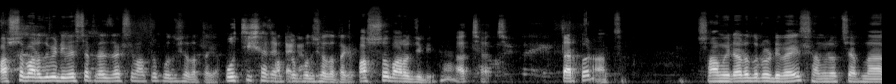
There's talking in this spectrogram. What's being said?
পাঁচশো বারো জিবি ডিভাইসটা প্রাইস রাখছি মাত্র পঁচিশ হাজার টাকা। পঁচিশ হাজার মাত্র পঁচিশ হাজার টাকা। পাঁচশো বারো জিবি হ্যাঁ। আচ্ছা আচ্ছা। তারপর? আচ্ছা। Xiaomi আরও দুটো ডিভাইস Xiaomi হচ্ছে আপনার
